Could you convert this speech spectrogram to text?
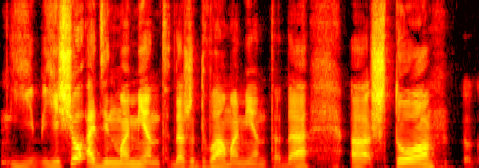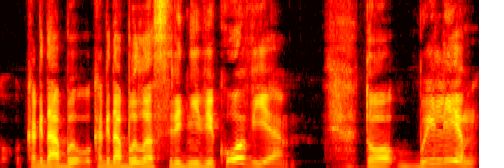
еще один момент, даже два момента, да, а, что когда, был, когда было средневековье, то были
